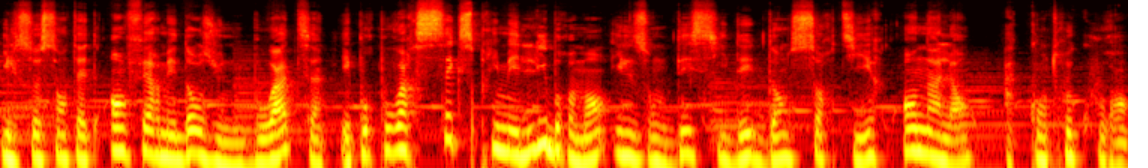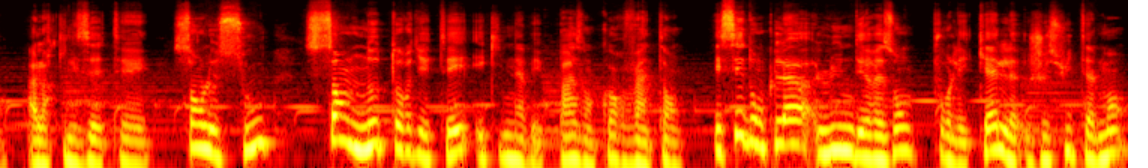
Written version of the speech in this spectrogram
ils se sentaient enfermés dans une boîte et pour pouvoir s'exprimer librement, ils ont décidé d'en sortir en allant à contre-courant, alors qu'ils étaient sans le sou, sans notoriété et qu'ils n'avaient pas encore 20 ans. Et c'est donc là l'une des raisons pour lesquelles je suis tellement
